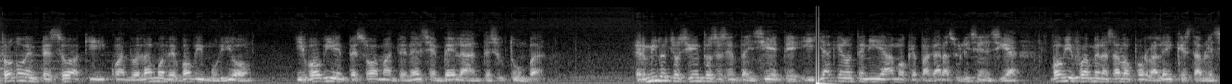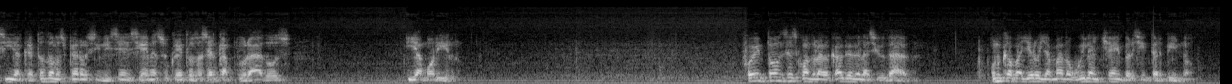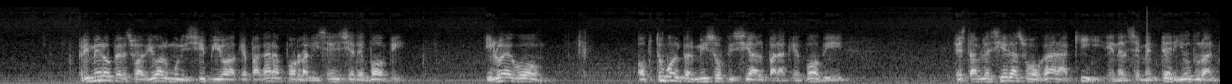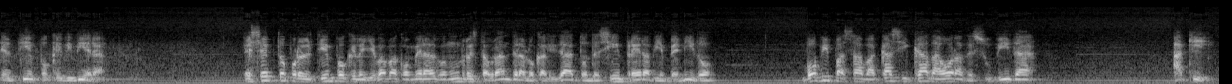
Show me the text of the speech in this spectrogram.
Todo empezó aquí cuando el amo de Bobby murió y Bobby empezó a mantenerse en vela ante su tumba. En 1867, y ya que no tenía amo que pagara su licencia, Bobby fue amenazado por la ley que establecía que todos los perros sin licencia eran sujetos a ser capturados y a morir. Fue entonces cuando el alcalde de la ciudad, un caballero llamado William Chambers, intervino. Primero persuadió al municipio a que pagara por la licencia de Bobby, y luego obtuvo el permiso oficial para que Bobby estableciera su hogar aquí, en el cementerio, durante el tiempo que viviera. Excepto por el tiempo que le llevaba a comer algo en un restaurante de la localidad donde siempre era bienvenido, Bobby pasaba casi cada hora de su vida aquí,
